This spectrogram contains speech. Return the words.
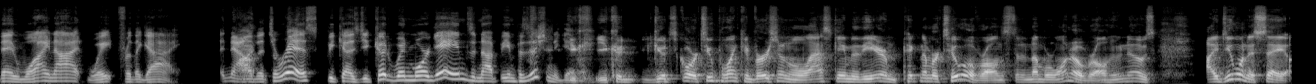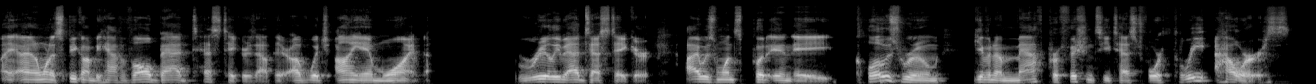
then why not wait for the guy? Now I- that's a risk because you could win more games and not be in position again. You, you could you could score a two point conversion in the last game of the year and pick number two overall instead of number one overall. Who knows? I do want to say I, I want to speak on behalf of all bad test takers out there, of which I am one. Really bad test taker. I was once put in a closed room, given a math proficiency test for three hours,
